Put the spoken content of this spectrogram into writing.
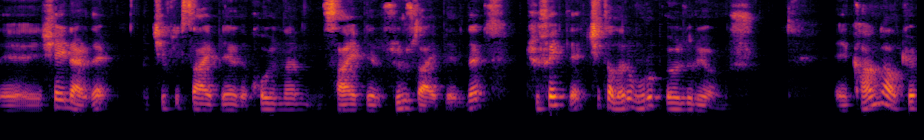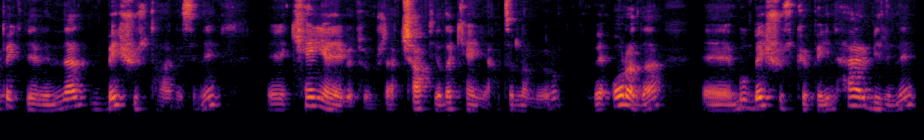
e, şeylerde çiftlik sahipleri de, koyunların sahipleri, sürü sahipleri de tüfekle çitaları vurup öldürüyormuş. E, Kangal köpeklerinden 500 tanesini e, Kenya'ya götürmüşler. Çat ya da Kenya hatırlamıyorum. Ve orada e, bu 500 köpeğin her birini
